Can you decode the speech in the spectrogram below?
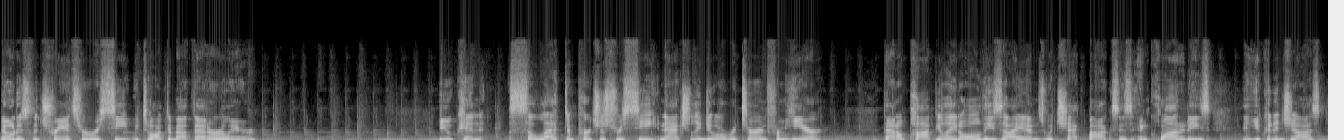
Notice the transfer receipt. We talked about that earlier. You can select a purchase receipt and actually do a return from here That'll populate all these items with checkboxes and quantities that you can adjust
